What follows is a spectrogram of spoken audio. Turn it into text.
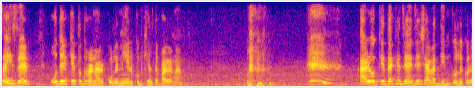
সাইজের, ওদেরকে তো ধরেন আর কোলে নিয়ে এরকম খেলতে পারে না। আর ওকে দেখা যায় যে সারা দিন কোলে করে।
